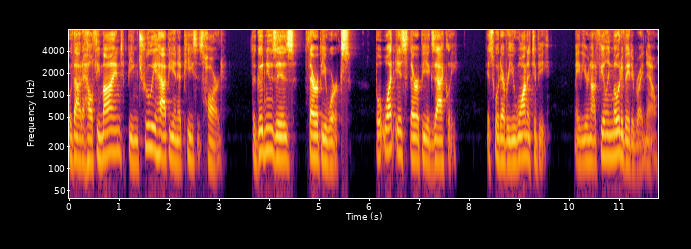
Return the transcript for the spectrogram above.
Without a healthy mind, being truly happy and at peace is hard. The good news is therapy works. But what is therapy exactly? It's whatever you want it to be. Maybe you're not feeling motivated right now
